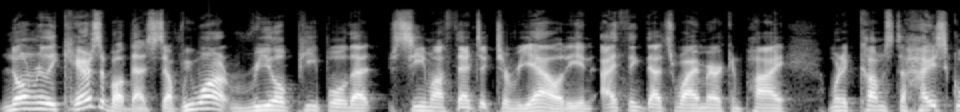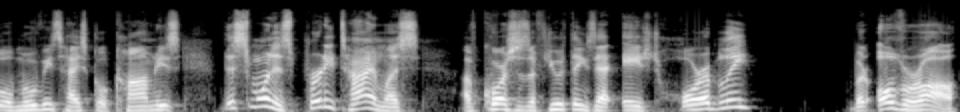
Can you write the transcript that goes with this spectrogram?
No one really cares about that stuff. We want real people that seem authentic to reality. And I think that's why American Pie, when it comes to high school movies, high school comedies, this one is pretty timeless. Of course, there's a few things that aged horribly, but overall,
